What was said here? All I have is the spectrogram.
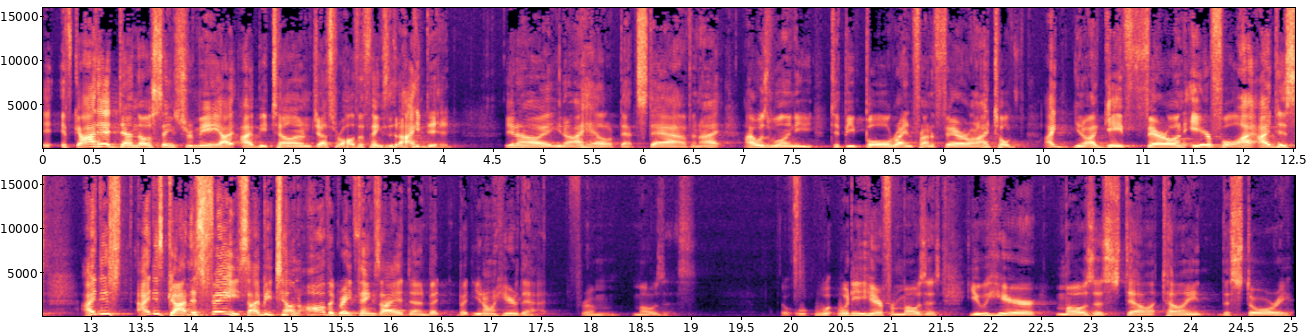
if God had done those things for me, I, would be telling Jethro all the things that I did. You know, you know, I held up that staff and I, I was willing to, to be bold right in front of Pharaoh. And I told, I, you know, I gave Pharaoh an earful. I, I just, I just, I just got in his face. I'd be telling all the great things I had done, but, but you don't hear that from Moses. What, do you hear from Moses? You hear Moses tell, telling the story,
